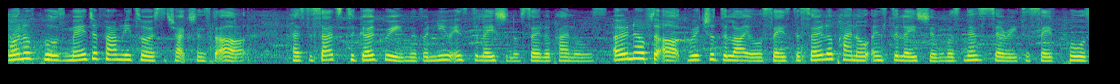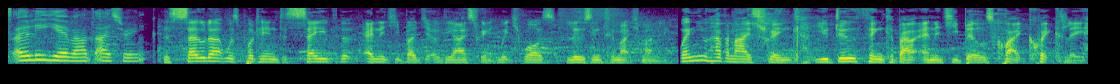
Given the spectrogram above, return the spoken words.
One of Poole's major family tourist attractions, the Ark, has decided to go green with a new installation of solar panels. Owner of the Ark, Richard Delisle, says the solar panel installation was necessary to save Poole's only year-round ice rink. The solar was put in to save the energy budget of the ice rink, which was losing too much money. When you have an ice rink, you do think about energy bills quite quickly,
